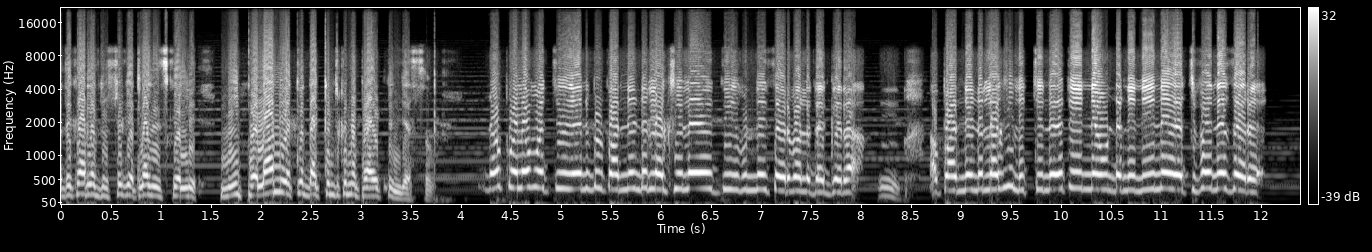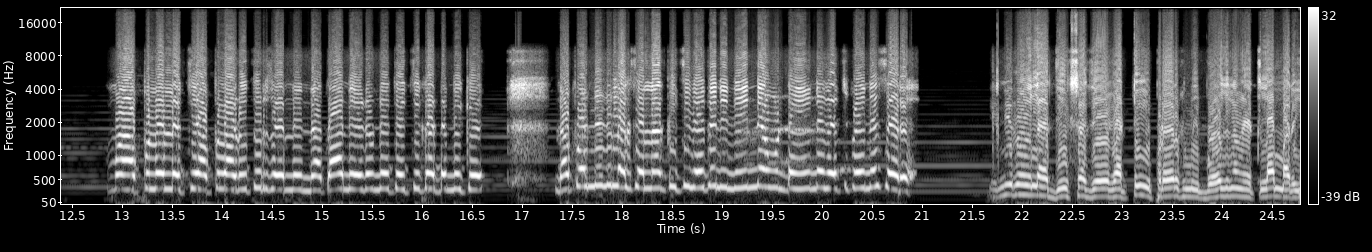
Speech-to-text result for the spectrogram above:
అధికారుల దృష్టికి ఎట్లా తీసుకెళ్ళి మీ పొలాన్ని ఎట్లా దక్కించుకునే ప్రయత్నం చేస్తావు? నా పొలం వచ్చి నేను ఇప్పుడు పన్నెండు లక్షలే ఉన్నాయి సార్ వాళ్ళ దగ్గర. ఆ పన్నెండు లక్షలు ఇచ్చిందైతే ఇన్నే ఉంటుంది. నేనే చచ్చిపోయినా సరే. మా అప్పులోళ్ళు వచ్చి అప్పులు అడుగుతారు సార్ నిన్న కానీ ఏడునే తెచ్చి కట్ట నీకే నా పన్నెండు లక్షలు నాకు ఇచ్చిందైతే నేను ఈయనే ఉంటా ఈయన చచ్చిపోయినా సరే. ఎన్ని రోజుల దీక్ష చేయబట్టి ఇప్పటివరకు మీ భోజనం ఎట్లా? మరి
